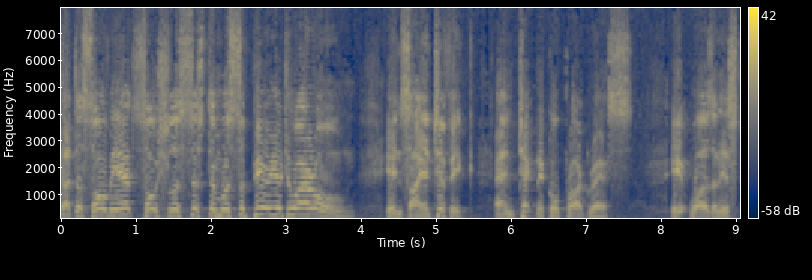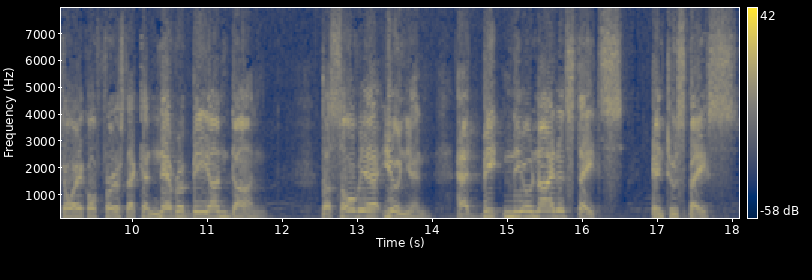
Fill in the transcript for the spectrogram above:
that the Soviet Socialist system was superior to our own in scientific and technical progress. It was an historical first that can never be undone. The Soviet Union had beaten the United States into space.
